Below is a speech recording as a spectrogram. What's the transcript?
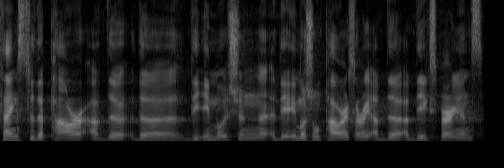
thanks to the power of the, the, the emotion, the emotional power sorry, of, the, of the experience,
